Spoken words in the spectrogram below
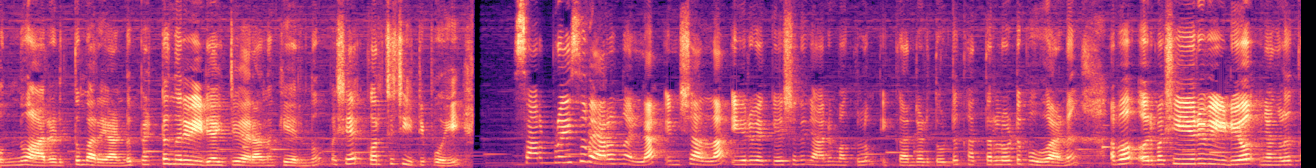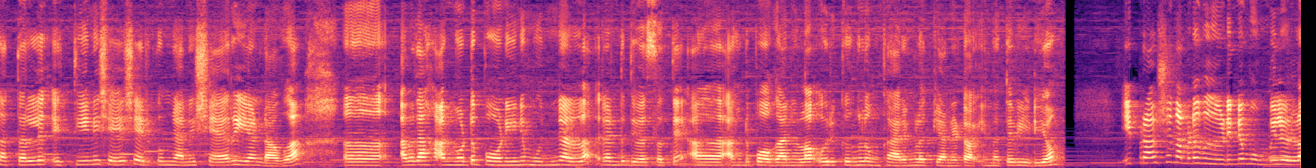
ഒന്നും ഒന്നും ആരടുത്തും പറയാണ്ട് പെട്ടെന്നൊരു വീഡിയോ ആയിട്ട് വരാമെന്നൊക്കെ ആയിരുന്നു പക്ഷേ കുറച്ച് ചീറ്റിപ്പോയി. സർപ്രൈസ് വേറെ ഒന്നുമല്ല ഇൻഷല്ല ഈ ഒരു വെക്കേഷന് ഞാനും മക്കളും ഇക്കാന്റെ അടുത്തോട്ട് ഖത്തറിലോട്ട് പോവുകയാണ്. അപ്പോൾ ഒരു പക്ഷേ ഈ ഒരു വീഡിയോ ഞങ്ങൾ ഖത്തറിൽ എത്തിയതിന് ശേഷമായിരിക്കും ഞാൻ ഷെയർ ചെയ്യാണ്ടാവുക. അപ്പോൾ അങ്ങോട്ട് പോണതിന് മുന്നുള്ള രണ്ട് ദിവസത്തെ അങ്ങോട്ട് പോകാനുള്ള ഒരുക്കങ്ങളും കാര്യങ്ങളൊക്കെയാണ് കേട്ടോ ഇന്നത്തെ വീഡിയോ. ഇപ്രാവശ്യം നമ്മുടെ വീടിന്റെ മുമ്പിലുള്ള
